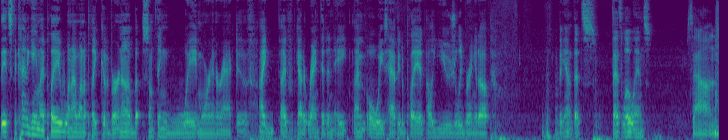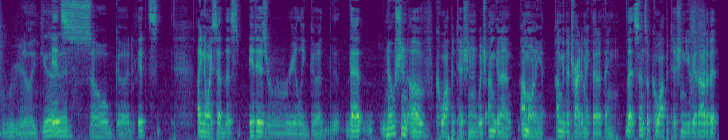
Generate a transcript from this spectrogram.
it's the kind of game I play when I want to play Caverna, but something way more interactive. I I've got it ranked at an eight. I'm always happy to play it. I'll usually bring it up. But yeah, that's that's Lowlands. Sounds really good. It's so good. It's I know I said this. It is really good. That notion of coopetition, which I'm gonna I'm owning it. I'm gonna try to make that a thing. That sense of coopetition you get out of it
